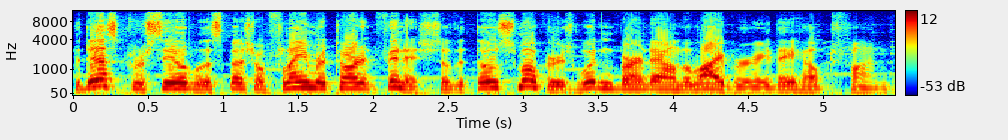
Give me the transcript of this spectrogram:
The desks were sealed with a special flame retardant finish so that those smokers wouldn't burn down the library they helped fund.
